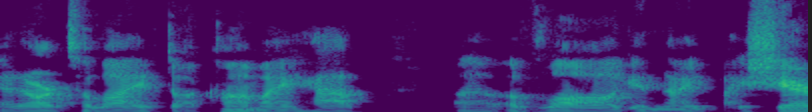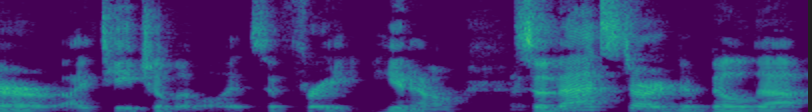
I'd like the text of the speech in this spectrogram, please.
at arttolife.com i have uh, a vlog and I, I share, I teach a little. It's a free, you know. So that started to build up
